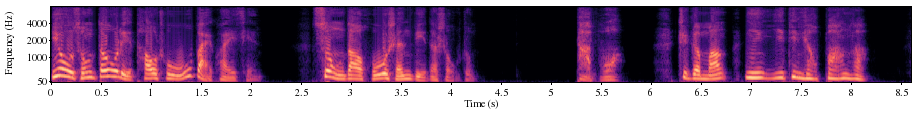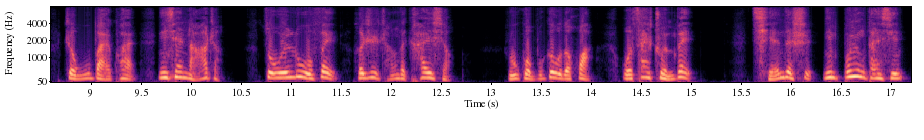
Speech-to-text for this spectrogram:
又从兜里掏出五百块钱，送到胡神笔的手中。大伯。这个忙您一定要帮啊！这五百块您先拿着，作为路费和日常的开销。如果不够的话，我再准备。钱的事您不用担心。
